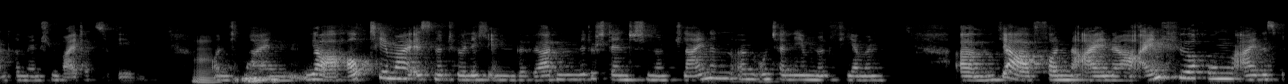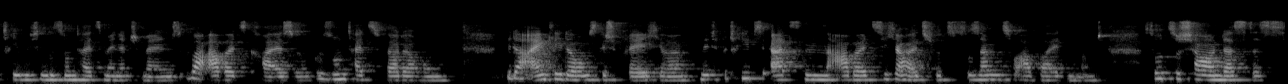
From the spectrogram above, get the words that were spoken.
andere Menschen weiterzugeben. Mhm. Und mein ja, Hauptthema ist natürlich in Behörden, mittelständischen und kleinen ähm, Unternehmen und Firmen ähm, ja, von einer Einführung eines betrieblichen Gesundheitsmanagements über Arbeitskreise, Gesundheitsförderung, wieder Eingliederungsgespräche mit Betriebsärzten, Arbeitssicherheitsschutz zusammenzuarbeiten und so zu schauen, dass das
